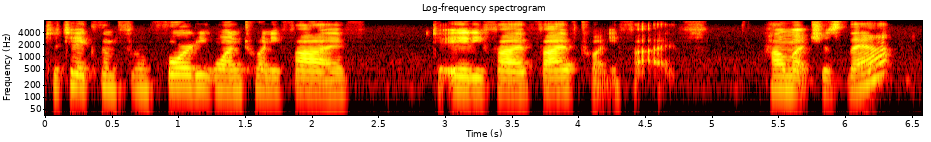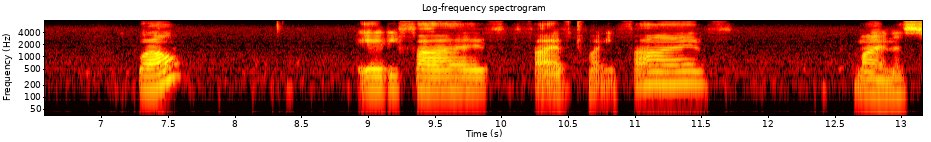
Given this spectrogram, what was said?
to take them from 4125 to 85,525. How much is that? Well, 85,525 minus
